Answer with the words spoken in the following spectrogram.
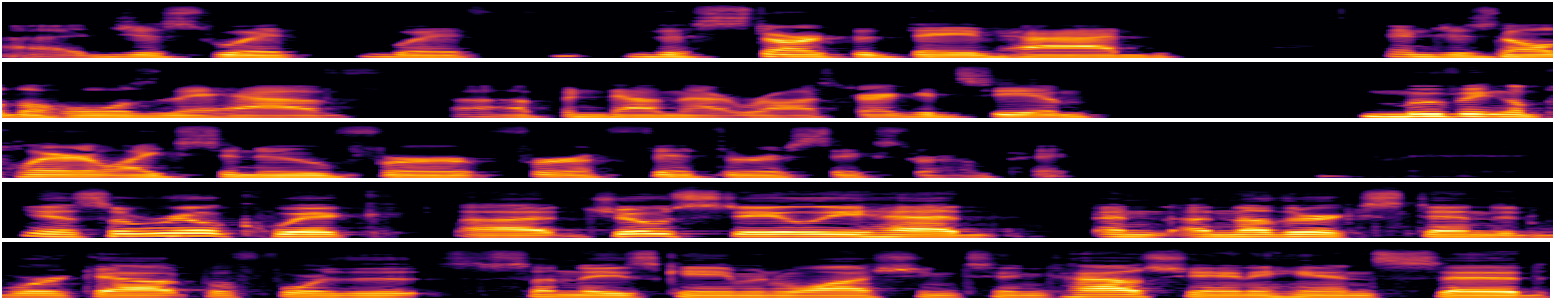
Uh, just with with the start that they've had and just all the holes they have uh, up and down that roster, I could see him moving a player like Sanu for for a fifth or a sixth round pick. Yeah, so real quick, uh, Joe Staley had an, another extended workout before the Sunday's game in Washington. Kyle Shanahan said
